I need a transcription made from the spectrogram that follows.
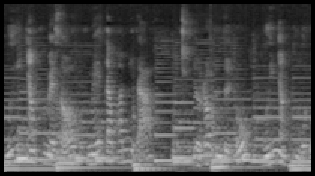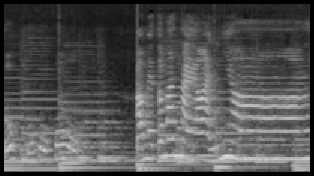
무인양품에서 구매했다고 합니다. 여러분들도 무인양품으로 고고고. 다음에 또 만나요. 안녕.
